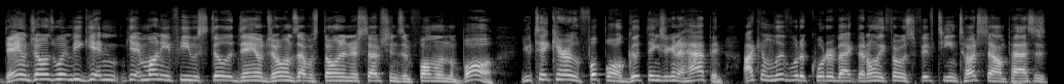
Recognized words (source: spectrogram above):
Daniel Jones wouldn't be getting getting money if he was still the Daniel Jones that was throwing interceptions and fumbling the ball. You take care of the football, good things are going to happen. I can live with a quarterback that only throws 15 touchdown passes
